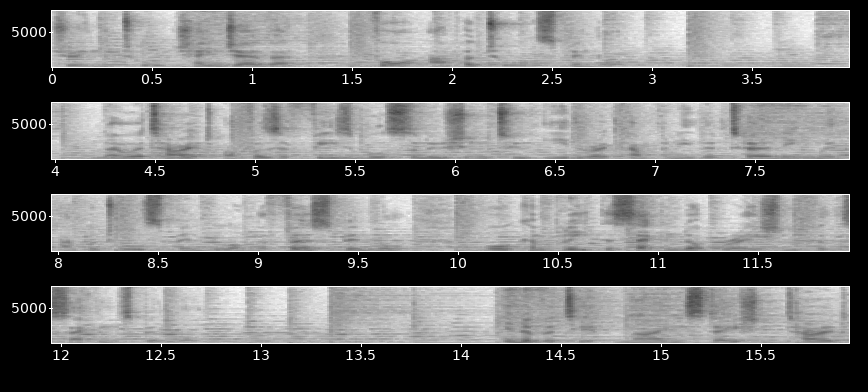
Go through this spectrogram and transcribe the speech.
during the tool changeover for upper tool spindle. Lower turret offers a feasible solution to either accompany the turning with upper tool spindle on the first spindle or complete the second operation for the second spindle innovative 9-station turret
